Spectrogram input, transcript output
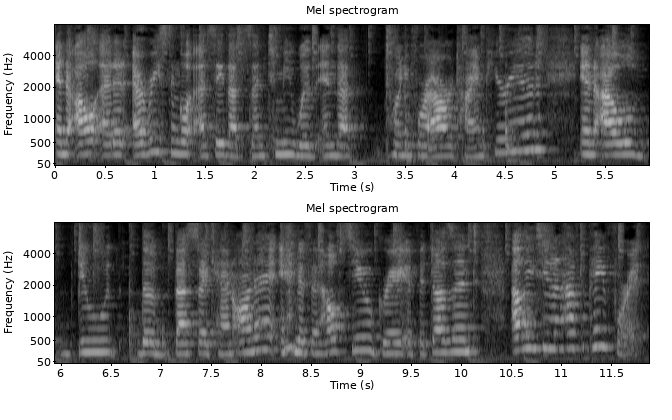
and I'll edit every single essay that's sent to me within that 24 hour time period and I will do the best I can on it and if it helps you, great. If it doesn't, at least you didn't have to pay for it.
